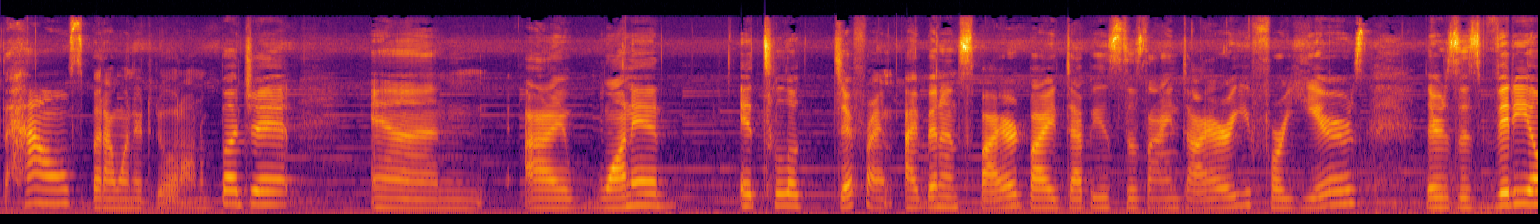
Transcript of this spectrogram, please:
the house, but I wanted to do it on a budget and I wanted it to look different. I've been inspired by Debi's Design Diary for years. There's this video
